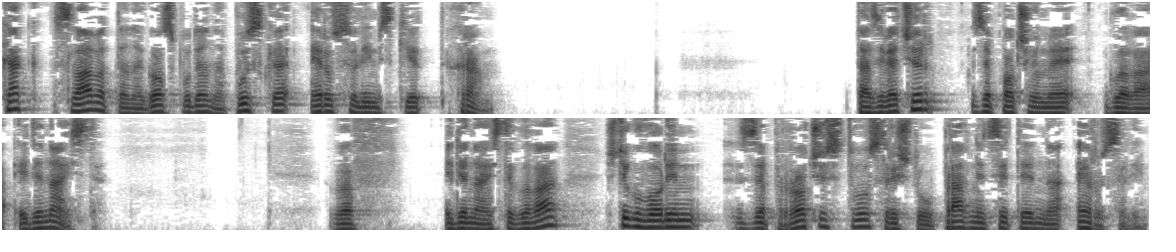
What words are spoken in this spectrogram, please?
как славата на Господа напуска Ерусалимският храм. Тази вечер започваме глава 11. В 11 глава ще говорим за пророчество срещу управниците на Ерусалим.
